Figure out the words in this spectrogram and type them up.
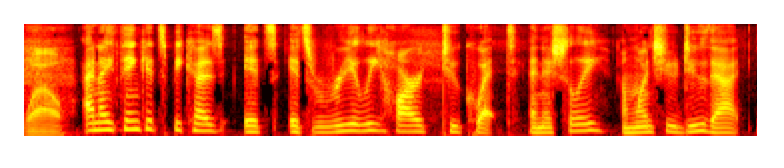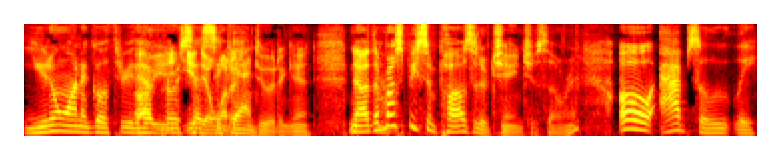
Wow. And I think it's because it's it's really hard to quit initially. And once you do that, you don't want to go through that oh, you, process you don't want to do it again. Now, there must be some positive changes, though, right? Oh, absolutely.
